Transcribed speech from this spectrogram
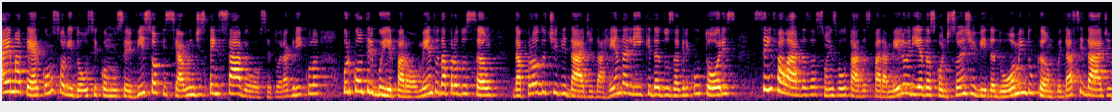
a Emater consolidou-se como um serviço oficial indispensável ao setor agrícola por contribuir para o aumento da produção, da produtividade e da renda líquida dos agricultores, sem falar das ações voltadas para a melhoria das condições de vida do homem do campo e da cidade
